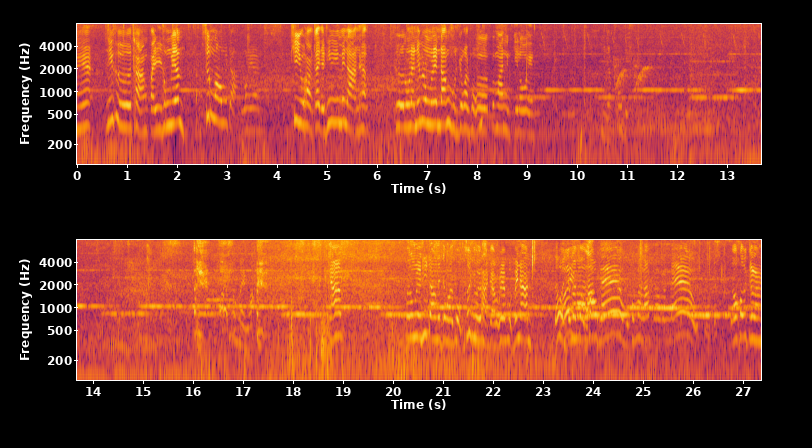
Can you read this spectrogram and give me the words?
นี่นี่คือทางไปโรงเรียน ซึ่งเรามาจากโรงเรียนที่อยู่ห่างไกลจากที่นี่ไม่นานนะครับ คือโรงเรียนนี้เป็นโรงเรียนดังของจังหวัดผมเออประมาณหนึ่งกิโลเองอย่าพูดดิทำไมวะนะครับเป็นโรงเรียนที่ดังในจังหวัดผมซึ่งอยู่ห่างจากโรงเรียนผมไม่นานแล้วผมเฮ้ยจะมาสมาอบรัเข้าบแล้วเขามารับเรากันแล้วแล้วเขากำลัง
